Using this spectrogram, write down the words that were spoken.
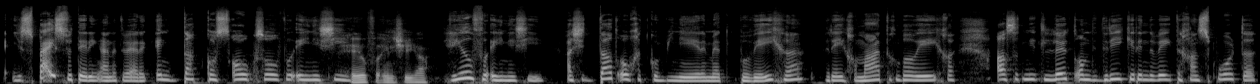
Je spijsvertering aan het werk. En dat kost ook zoveel energie. heel veel energie, ja. Heel veel energie. Als je dat ook gaat combineren met bewegen, regelmatig bewegen. Als het niet lukt om die drie keer in de week te gaan sporten,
